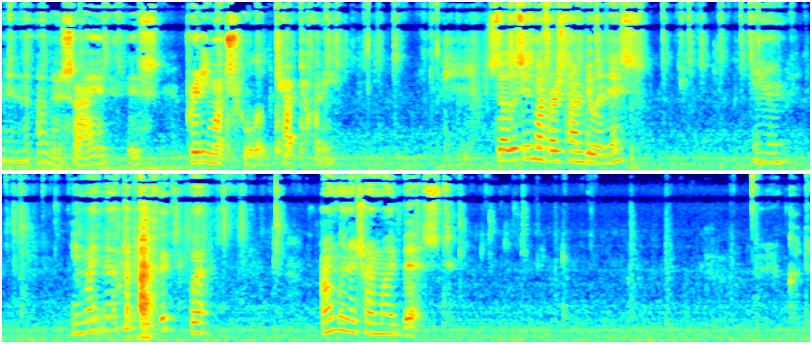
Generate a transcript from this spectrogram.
And then the other side is pretty much full of capped honey. So this is my first time doing this. And it might not be perfect, but I'm gonna try my best. Cut the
